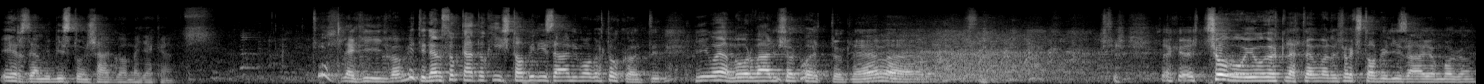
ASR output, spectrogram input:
érzelmi biztonsággal megyek el. Tényleg így van. Mit, ti nem szoktátok így stabilizálni magatokat? Ti olyan normálisak vagytok, nem? Egy csomó jó ötletem van, hogy hogy stabilizáljam magam.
